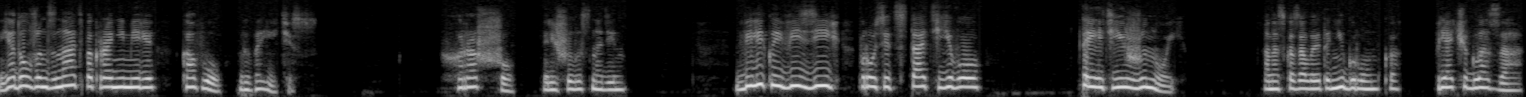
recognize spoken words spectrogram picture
я должен знать, по крайней мере, кого вы боитесь». «Хорошо», — решилась Надин. «Великий визирь просит стать его третьей женой». Она сказала это негромко, пряча глаза.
